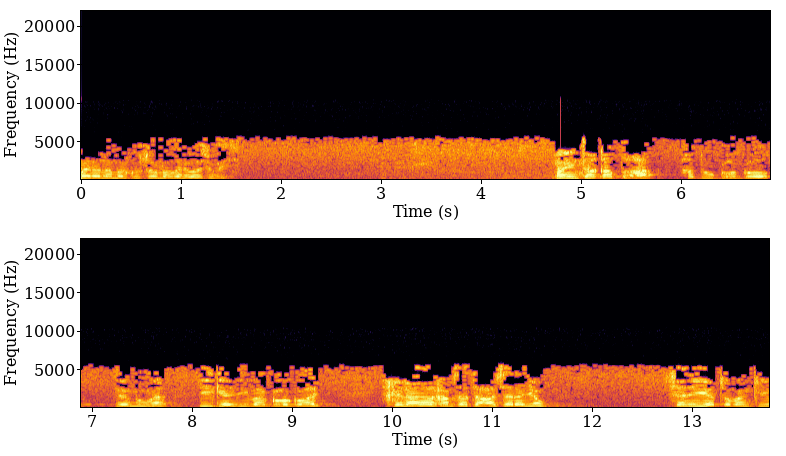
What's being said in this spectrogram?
mar alla markuu soo noqdana waa sugaysa. Wain taqataca hadduu go-go-o damuha dhiigeedii baa go-go-ay khilaala khamsata cashara yowm shan iyo tobankii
